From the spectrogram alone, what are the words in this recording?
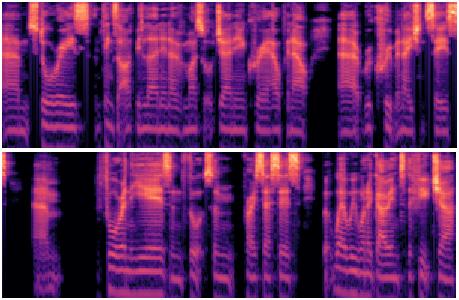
um, stories and things that I've been learning over my sort of journey and career helping out uh, recruitment agencies um, before in the years and thoughts and processes, but where we want to go into the future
